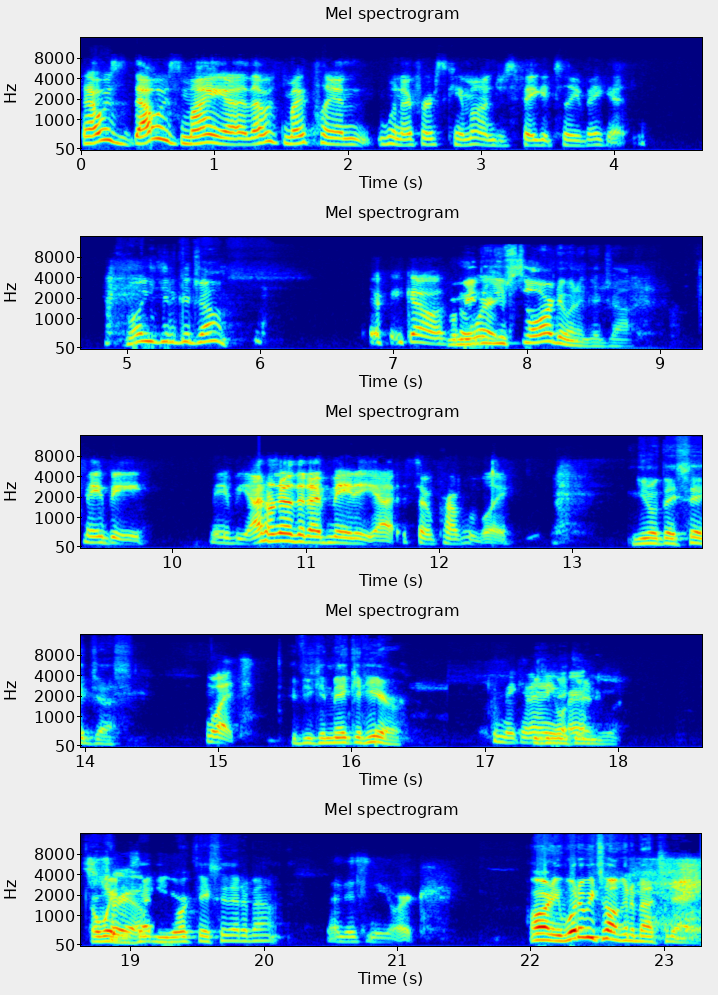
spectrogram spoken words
That was that was my uh, that was my plan when I first came on. Just fake it till you make it. Well, you did a good job. There we go. Or maybe you still are doing a good job. maybe. Maybe. I don't know that I've made it yet, so probably. You know what they say, Jess? What? If you can make it here, You can make it anywhere. make it anywhere. Or wait, true. is that New York they say that about? that is New York. Alrighty, what are we talking about today?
